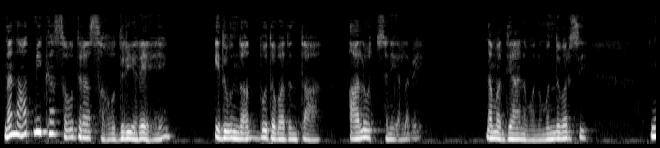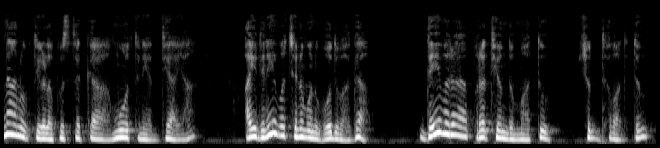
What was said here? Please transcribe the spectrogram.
ನನ್ನ ಆತ್ಮಿಕ ಸಹೋದರ ಸಹೋದರಿಯರೇ, ಇದು ಒಂದು ಅದ್ಭುತವಾದಂತಹ ಆಲೋಚನೆಯಲ್ಲವೇ. ನಮ್ಮ ಧ್ಯಾನವನ್ನು ಮುಂದುವರೆಸಿ, ಜ್ಞಾನೋಕ್ತಿಗಳ ಪುಸ್ತಕ ಮೂವತ್ತನೇ ಅಧ್ಯಾಯ ಐದನೇ ವಚನವನ್ನು ಓದುವಾಗ ದೇವರ ಪ್ರತಿಯೊಂದು ಮಾತು ಶುದ್ಧವಾದದ್ದು.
